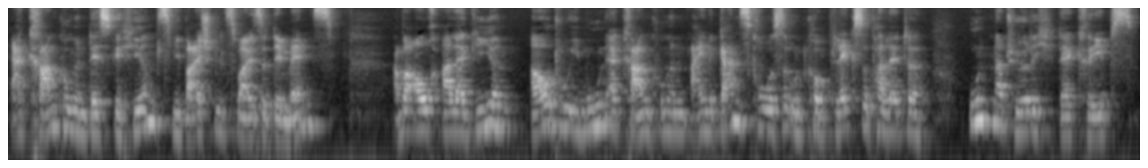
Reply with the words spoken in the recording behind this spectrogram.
Erkrankungen des Gehirns wie beispielsweise Demenz, aber auch Allergien, Autoimmunerkrankungen, eine ganz große und komplexe Palette und natürlich der Krebs.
